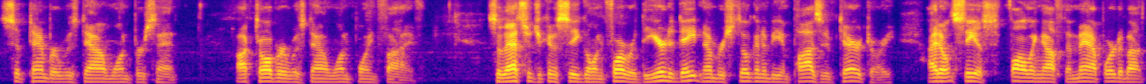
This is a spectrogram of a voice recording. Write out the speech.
September was down 1%, October was down 1.5. So that's what you're going to see going forward. The year to date number is still going to be in positive territory. I don't see us falling off the map. We're at about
